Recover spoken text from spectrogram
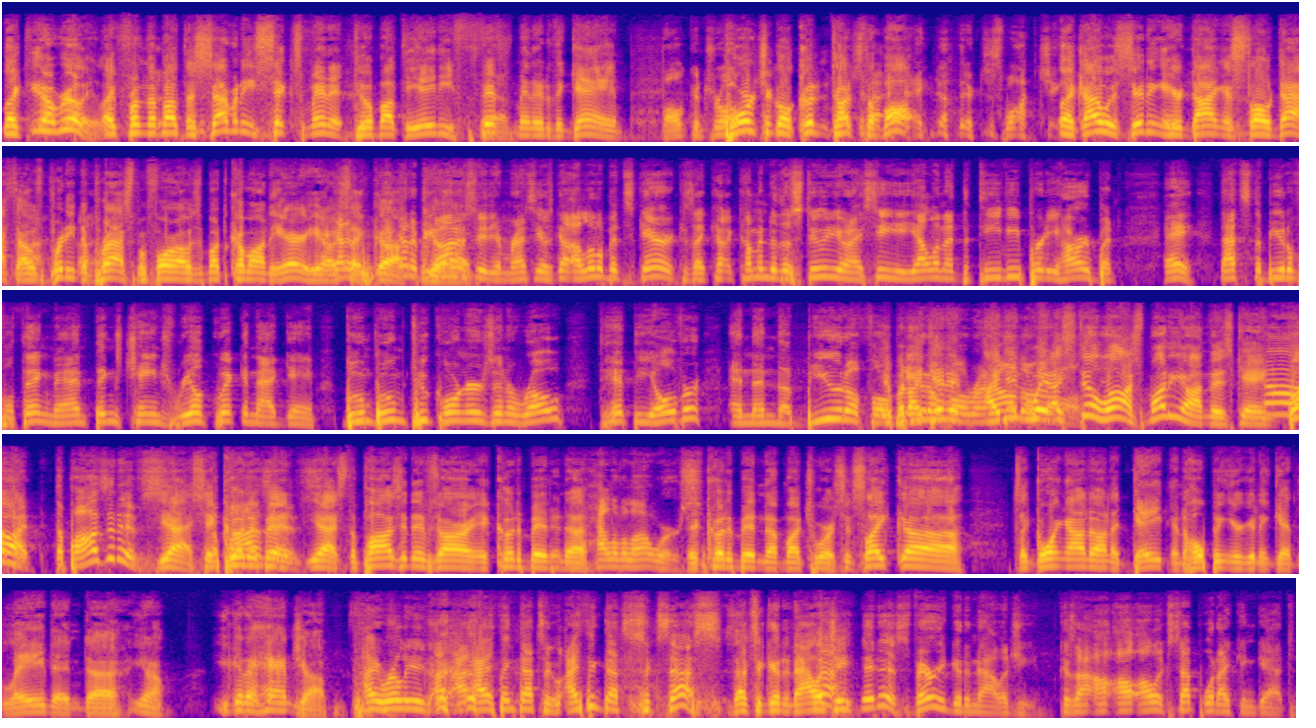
Like, you know, really, like from about the 76th minute to about the 85th minute of the game, Ball control. Portugal couldn't touch the ball. I know, they're just watching. Like I was sitting here dying a slow death. I was pretty depressed before I was about to come on the air here. I, I was gotta, like, I oh, gotta be honest with you, Morency. I was got a little bit scared because I come into the studio and I see you yelling at the TV pretty hard. But hey, that's the beautiful thing, man. Things change real quick in that game. Boom, boom, two corners in a row to hit the over, and then the beautiful, Yeah, but I didn't. I didn't win. I still lost money on this game, No, but the positives. yes, it could have been. Yes, the positives are. It could have been. a Uh, hell of a lot worse. it could have been uh, much worse. It's like uh, It's like going out on a date and hoping you're going to get laid, and uh, you know you get a hand job. I really, I, I- think that's a, I think that's success. That's a good analogy. Yeah, it is very good analogy because I'll, I'll accept what I can get.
